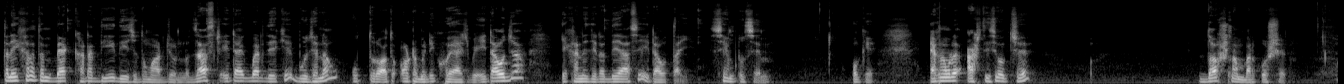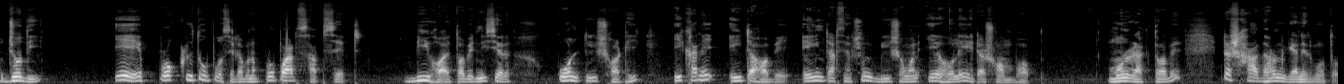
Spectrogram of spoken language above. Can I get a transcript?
তাহলে এখানে তুমি ব্যাখ্যাটা দিয়ে দিয়েছে তোমার জন্য। জাস্ট এটা একবার দেখে বুঝে নাও, উত্তর অটোমেটিক হয়ে আসবে। এটাও যা, এখানে যেটা দেওয়া আছে, এটাও তাই। সেম টু সেম ওকে এখন আমরা আসতেছি হচ্ছে দশ নাম্বার কোশ্চেন যদি এ প্রকৃত উপসেট মানে প্রপার সাবসেট বি হয়, তবে নিচের কোনটি সঠিক? এখানে এইটা হবে। এই ইন্টারসেকশন বি সমান এ হলে এটা সম্ভব। মনে রাখতে হবে, এটা সাধারণ জ্ঞানের মতো।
